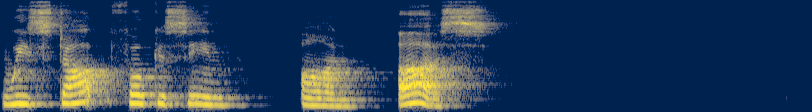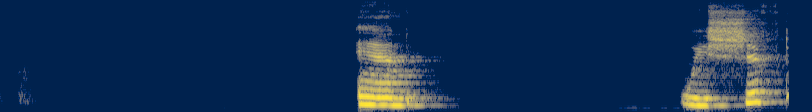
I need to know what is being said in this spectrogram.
we stop focusing on us and we shift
